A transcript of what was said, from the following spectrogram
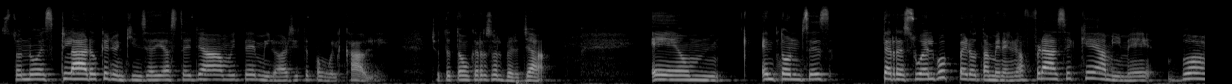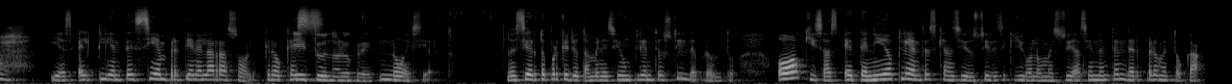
Esto no es claro que yo en 15 días te llamo y te miro a ver si te pongo el cable. Yo te tengo que resolver ya. Em, entonces, te resuelvo, pero también hay una frase que a mí me... y es, el cliente siempre tiene la razón. Creo que ¿Y tú no lo crees? No es cierto. No es cierto porque yo también he sido un cliente hostil de pronto. O quizás he tenido clientes que han sido hostiles y que yo digo, no me estoy haciendo entender, pero me toca,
